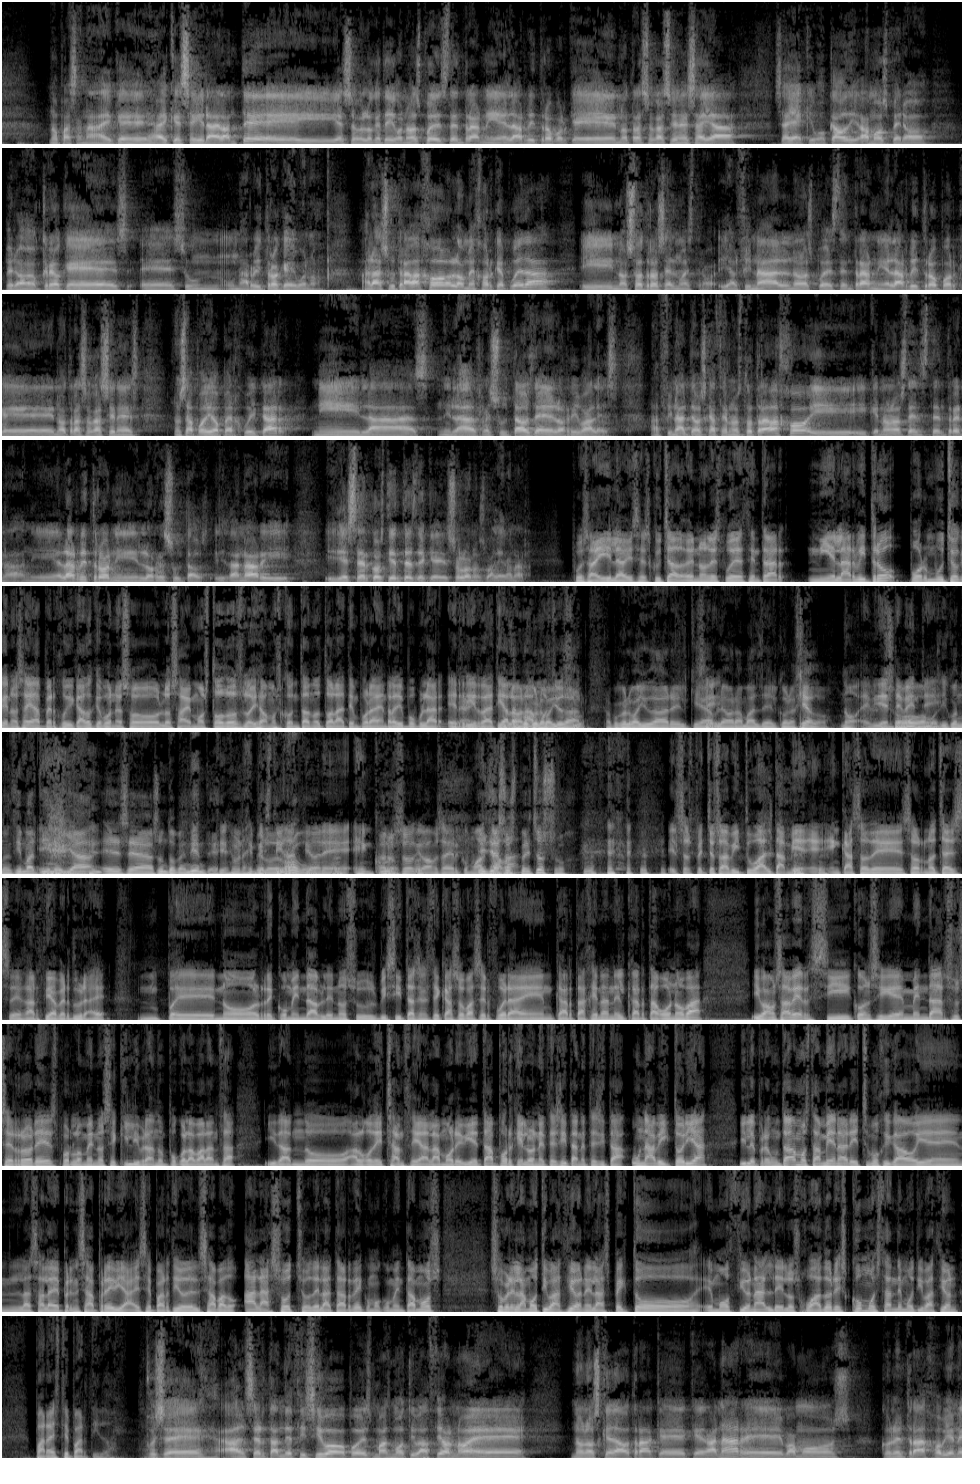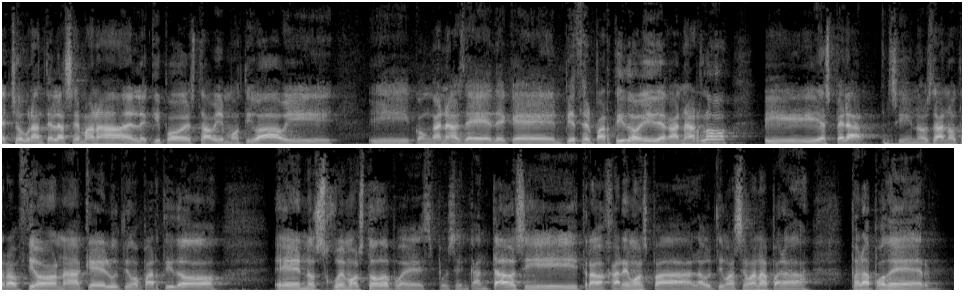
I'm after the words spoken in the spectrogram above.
no pasa nada, hay que, hay que seguir adelante y eso es lo que te digo, no nos puedes centrar ni el árbitro porque en otras ocasiones haya, se haya equivocado, digamos, pero pero creo que es, es un, un, árbitro que, bueno, hará su trabajo lo mejor que pueda y nosotros el nuestro. Y al final no nos puedes centrar ni el árbitro porque en otras ocasiones nos ha podido perjudicar, ni, las, ni los resultados de los rivales. Al final tenemos que hacer nuestro trabajo y, y que no nos descentre nada, ni el árbitro ni los resultados. Y ganar y, y ser conscientes de que solo nos vale ganar. Pues ahí le habéis escuchado, ¿eh? No les puede centrar ni el árbitro, por mucho que nos haya perjudicado, que bueno, eso lo sabemos todos, lo íbamos contando toda la temporada en Radio Popular, Erri Ratia, lo tampoco le va a ayudar, Tampoco le va a ayudar el que hable ahora mal del colegiado. No, evidentemente. y cuando encima tiene ya ese asunto pendiente. Tiene una investigación en curso que vamos a ver cómo acaba. Es ya sospechoso. el sospechoso habitual también, en caso de Sornocha, es eh, García Verdura, ¿eh? Pues no recomendable, ¿no? Sus visitas, en este caso va a ser fuera en Cartagena, en el Cartagonova y vamos a ver si consigue enmendar sus errores, por lo menos equilibrando un poco la balanza y dando algo de chance a la Morevieta porque lo necesita, necesita una victoria. Y le preguntábamos también a Arich Mujica hoy en la sala de prensa previa a ese partido del sábado a las 8 de la tarde, como comentamos sobre la motivación, el aspecto emocional de los jugadores, cómo están de motivación para este partido. Pues eh, al ser tan decisivo, pues más motivación, ¿no? Eh, no nos queda otra que, ganar. Eh, vamos con el trabajo bien hecho durante la semana, el equipo está bien motivado y, con ganas de, que empiece el partido y de ganarlo y esperar. Si nos dan otra opción a que el último partido eh, nos juguemos todo, pues, pues encantados y trabajaremos para la última semana para, para poder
